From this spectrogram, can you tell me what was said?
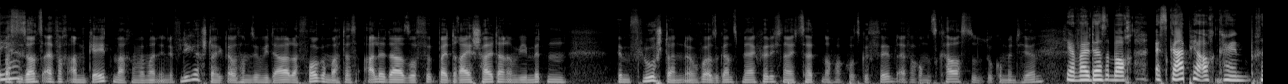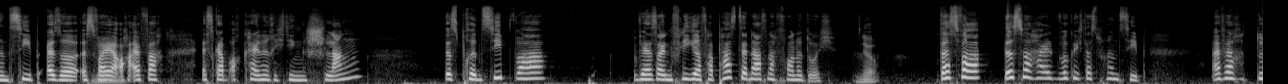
Ja. Was sie sonst einfach am Gate machen, wenn man in den Flieger steigt. Aber das haben sie irgendwie da davor gemacht, dass alle da so für, bei drei Schaltern irgendwie mitten im Flur standen irgendwo. Also ganz merkwürdig. Dann habe ich es halt nochmal kurz gefilmt, einfach um das Chaos zu dokumentieren. Ja, weil das aber auch, es gab ja auch kein Prinzip. Also es war ja, Ja. auch einfach, es gab auch keine richtigen Schlangen. Das Prinzip war, wer seinen Flieger verpasst, der darf nach vorne durch. Ja. Das war, das war halt wirklich das Prinzip. Einfach, du,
